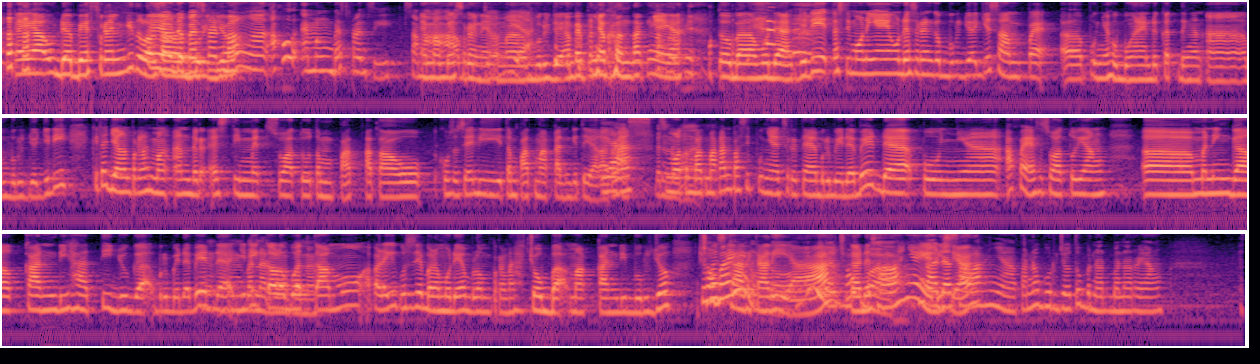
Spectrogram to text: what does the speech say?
kayak udah best friend gitu loh Iya sama udah best friend banget. Aku emang best friend sih sama Emang best friend ya Burjo. sama Iya. Burjo sampai punya kontaknya ya. Tuh Bala Muda. Jadi testimoninya yang udah sering ke Burjo aja sampai eh, punya hubungan yang deket dengan eh, Burjo. Jadi kita jangan pernah meng-underestimate suatu tempat atau khususnya di tempat makan gitu ya. Karena Yes, bener semua banget. tempat makan pasti punya cerita yang berbeda-beda, punya apa ya sesuatu yang eh, meninggalkan di hati juga berbeda-beda. Mm-mm, Jadi kalau buat benar. kamu apalagi khususnya Bala Muda yang belum pernah coba makan di Burjo, coba sekali-kali ya. Iya, Gak ada coba. salahnya ya Nggak ada Dis ya. salahnya karena Burjo tuh benar-benar yang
